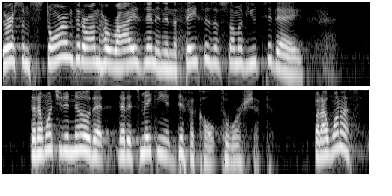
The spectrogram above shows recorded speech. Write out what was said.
There are some storms that are on the horizon and in the faces of some of you today that I want you to know that, that it's making it difficult to worship. But I want us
